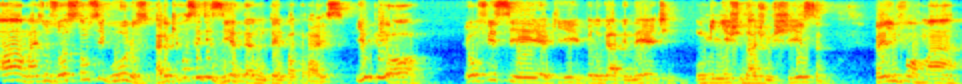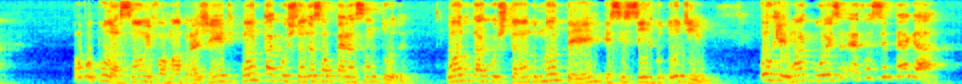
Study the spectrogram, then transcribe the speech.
Ah, mas os outros estão seguros. Era o que você dizia até um tempo atrás. E o pior, eu oficiei aqui pelo gabinete o ministro da Justiça para ele informar a população informar para a gente quanto está custando essa operação toda. Quanto está custando manter esse circo todinho. Porque uma coisa é você pegar.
